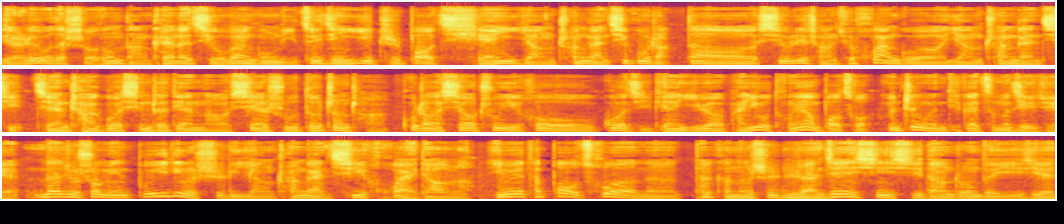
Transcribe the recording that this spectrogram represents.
1.6的手动挡开了九万公里，最近一直报前氧传感器故障，到修理厂去换过氧传感器，检查过行车电脑线数都正常。故障消除以后，过几天仪表盘又同样报错，问这个问题该怎么解决？那就说明不一定是氧传感器坏掉了，因为它报错呢，它可能是软件信息当中的一些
